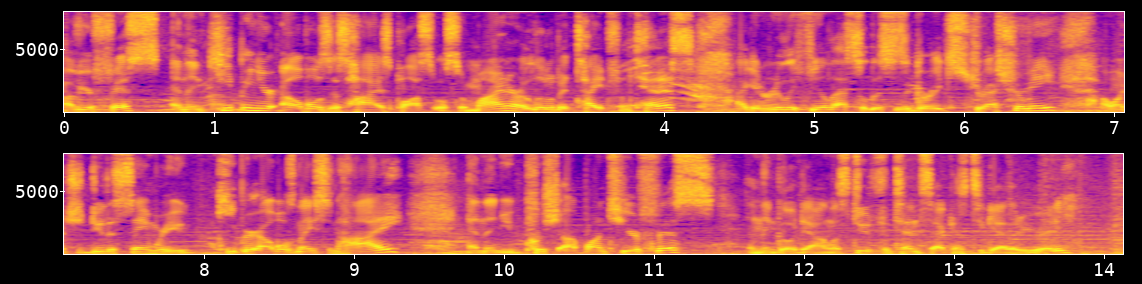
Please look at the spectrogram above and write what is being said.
of your fists and then keeping your elbows as high as possible. So mine are a little bit tight from tennis. I can really feel that, so this is a great stretch for me. I want you to do the same where you keep your elbows nice and high, and then you push up onto your fists, and then go down. Let's do it for 10 seconds together. You ready?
